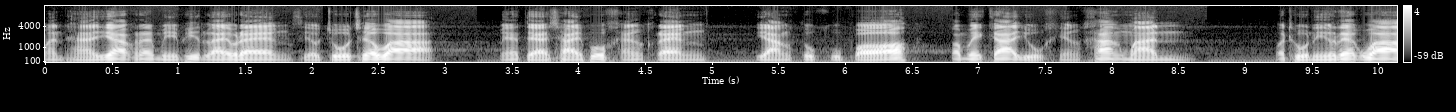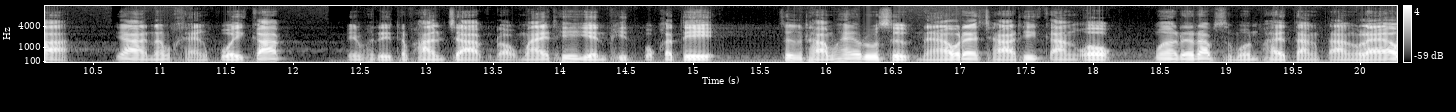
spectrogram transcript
มันหายากและมีพิษร้ายแรง เสี่ยวโจเชื่อว่า แม้แต่ชายผู้แข็งแกร่งอย่างตุกูปอก็ไม่กล้าอยู่เคียงข้างมัน วัตถุนี้เรียกว่าหญ้าน้ำแข็งป่วยกัก เป็นผลิตภัณฑ์จากดอกไม้ที่เย็นผิดปกติ ซึ่งทำให้รู้สึกหนาวและชาที่กลางอก เมื่อได้รับสมุนไพรต่างๆ แล้ว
